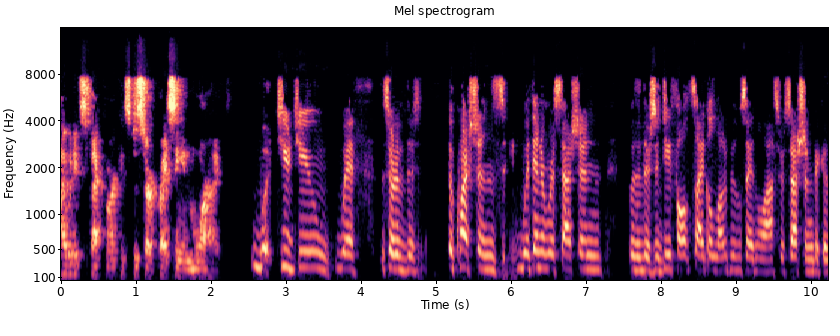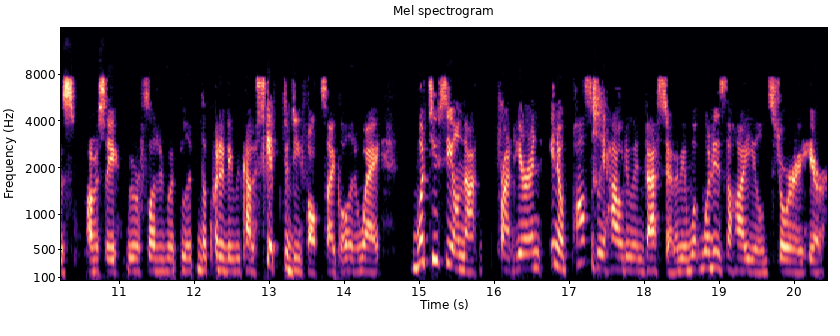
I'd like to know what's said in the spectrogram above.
I would expect markets to start pricing in more hikes. What do you do with sort of the, the questions within a recession? Whether there's a default cycle. A lot of people say in the last recession, because obviously we were flooded with liquidity, we kind of skipped a default cycle in a way. What do you see on that front here? And, you know, possibly how to invest it? I mean, what, what is the high yield story here?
